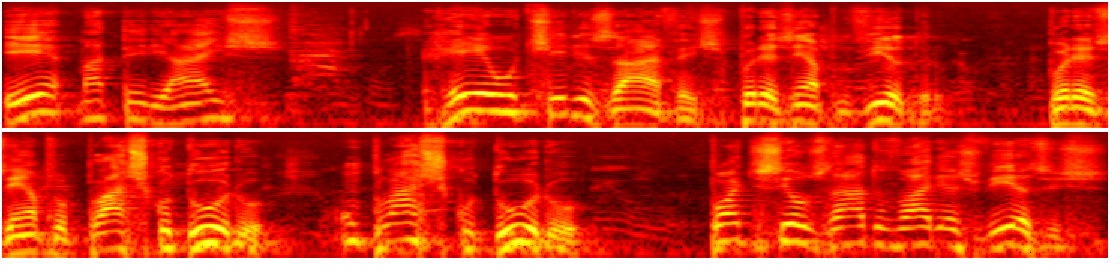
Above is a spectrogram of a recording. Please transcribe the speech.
e materiais reutilizáveis. Por exemplo, vidro. Por exemplo, plástico duro. Um plástico duro pode ser usado várias vezes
